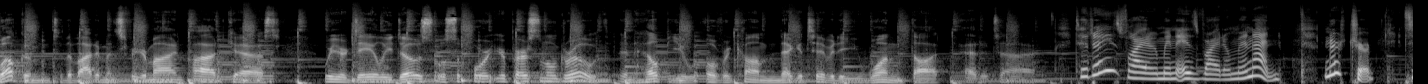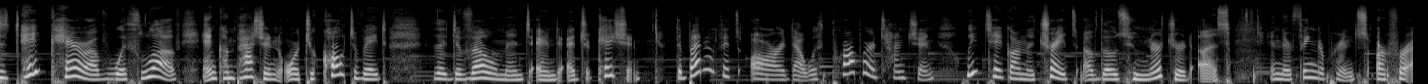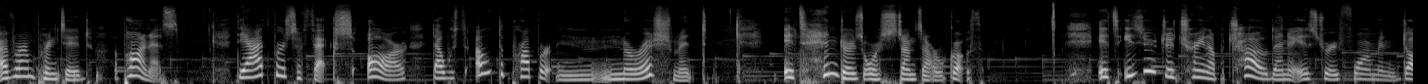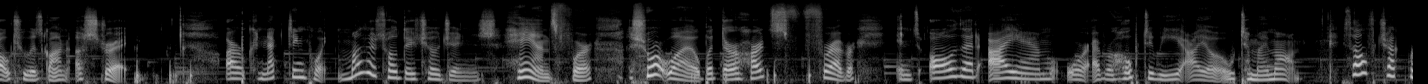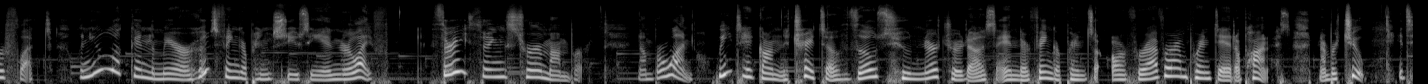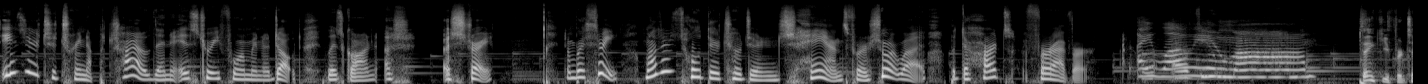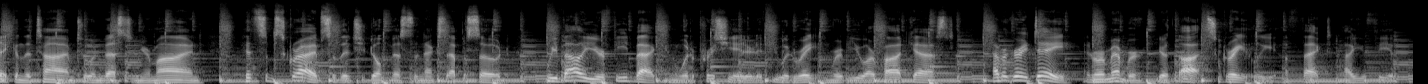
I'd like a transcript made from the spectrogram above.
Welcome to the Vitamins for Your Mind podcast, where your daily dose will support your personal growth and help you overcome negativity one thought at a time. Today's vitamin is vitamin N. Nurture. To take care of with love and compassion or to cultivate the development and education. The benefits are that with proper attention, we take on the traits of those who nurtured us, and their fingerprints are forever imprinted upon us. The adverse effects are that without the proper n- nourishment, it hinders or stunts our growth. It's easier to train up a child than it is to reform an adult who has gone astray. Our connecting point. Mothers hold their children's hands for a short while, but their hearts forever. And all that I am or ever hope to be, I owe to my mom. Self check, reflect. When you look in the mirror, whose fingerprints do you see in your life? Three things to remember. Number one, we take on the traits of those who nurtured us, and their fingerprints are forever imprinted upon us. Number two, it's easier to train up a child than it is to reform an adult who has gone astray. Number three, mothers hold their children's hands for a short while, but their hearts forever. I love you, Mom. Thank you for taking the time to invest in your mind. Hit subscribe so that you don't miss the next episode. We value your feedback and would appreciate it if you would rate and review our podcast. Have a great day, and remember, your thoughts greatly affect how you feel.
